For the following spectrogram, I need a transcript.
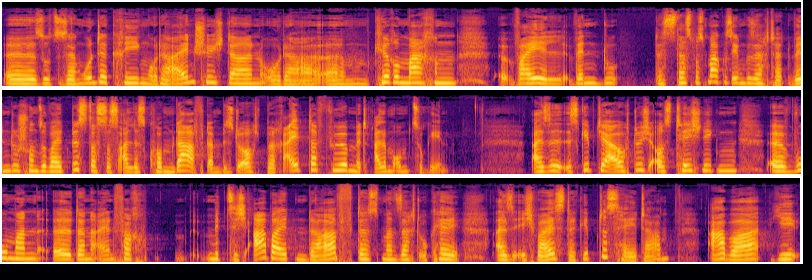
äh, sozusagen unterkriegen oder einschüchtern oder ähm, kirre machen, weil wenn du das ist das, was Markus eben gesagt hat. Wenn du schon so weit bist, dass das alles kommen darf, dann bist du auch bereit dafür, mit allem umzugehen. Also es gibt ja auch durchaus Techniken, äh, wo man äh, dann einfach mit sich arbeiten darf, dass man sagt, okay, also ich weiß, da gibt es Hater, aber je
